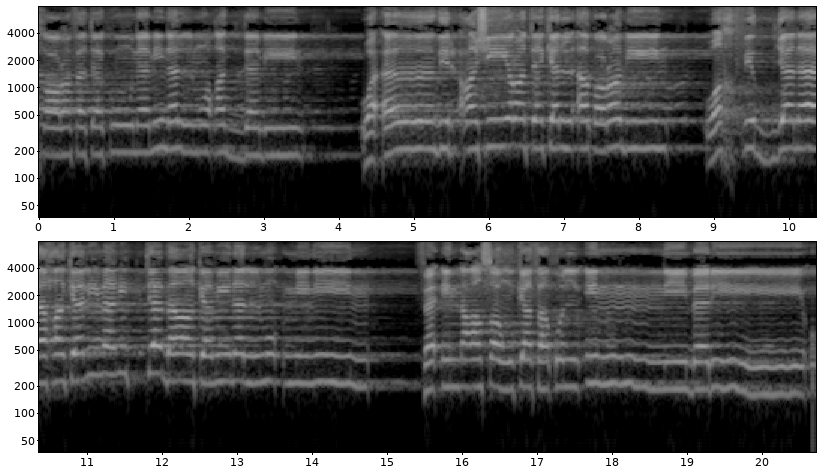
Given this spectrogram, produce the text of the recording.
آخر فتكون من المعذبين. وأنذر عشيرتك الأقربين. واخفض جناحك لمن اتبعك من المؤمنين. فإن عصوك فقل إني بريء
